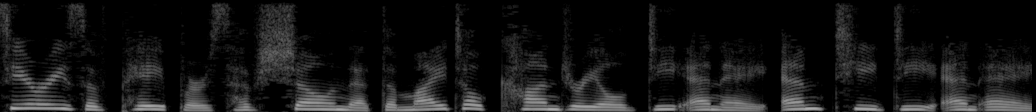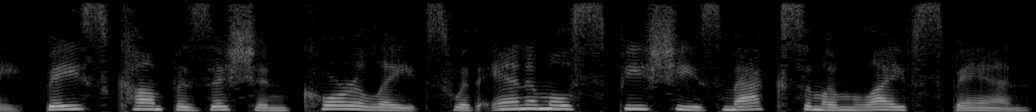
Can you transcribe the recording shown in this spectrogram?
series of papers have shown that the mitochondrial DNA mtDNA base composition correlates with animal species maximum lifespan.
